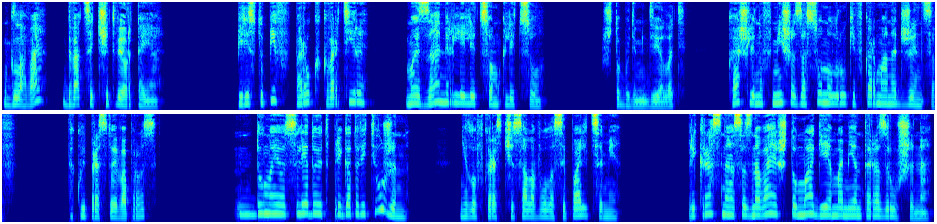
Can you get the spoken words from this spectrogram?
Глава 24. Переступив порог квартиры, мы замерли лицом к лицу. «Что будем делать?» Кашлянув, Миша засунул руки в карманы джинсов. Такой простой вопрос. «Думаю, следует приготовить ужин?» Неловко расчесала волосы пальцами, прекрасно осознавая, что магия момента разрушена.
